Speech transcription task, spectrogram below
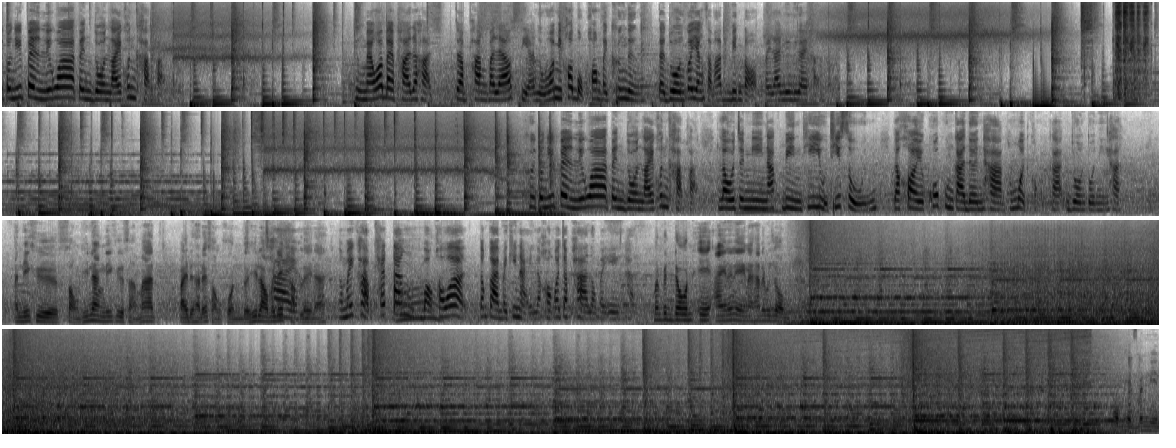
คือตัวนี้เป็นเรียกว่าเป็นโดรนไร้คนขับค่ะ ถึงแม้ว่าใบพัดอะค่ะจะพังไปแล้วเสียหรือว่ามีข้อบกพร่องไปครึ่งหนึ่งแต่โดรนก็ยังสามารถบินต่อไปได้เรื่อย ๆ ค่ะคือตัวนี้เป็นเรียกว่าเป็นโดรนไร้คนขับค่ะ เราจะมีนักบินที่อยู่ที่ศูนย์ แล้วคอยควบคุมการเดินทางทั้งหมดของการโดรนตัวนี้ค่ะ อันนี้คือ 2 ที่นั่งนี่คือสามารถไปเดินทางได้ 2 คน โดยที่เราไม่ได้ใช่ขับเลยนะ เราไม่ขับแค่ตั้งอ๋อ บอกเขาว่าต้องการไปที่ไหนแล้วเขาก็จะพาเราไปเองค่ะ มันเป็นโดรน AI นั่นเองนะครับท่านผู้ชมผม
